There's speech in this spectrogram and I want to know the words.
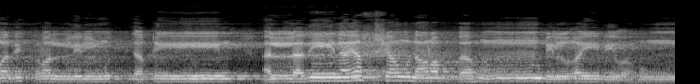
وذكرا للمتقين الذين يخشون ربهم بالغيب وهم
